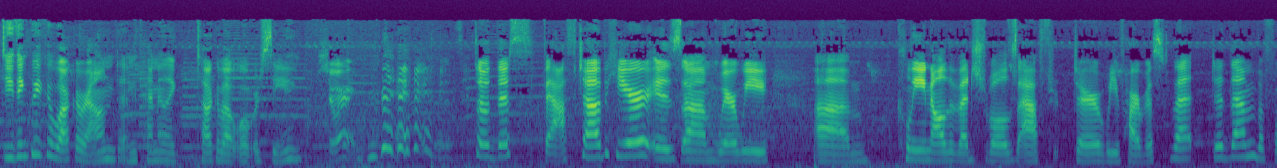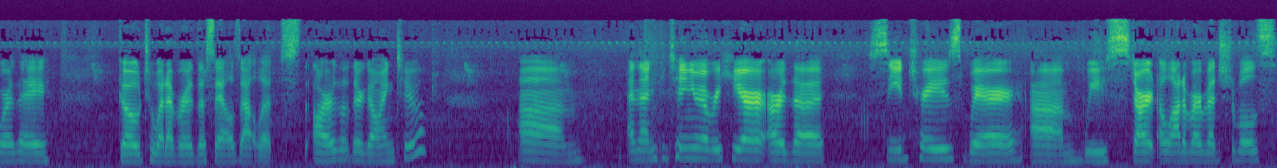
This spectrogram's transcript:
Do you think we could walk around and kind of like talk about what we're seeing? Sure. so this bathtub here is um, where we um, clean all the vegetables after we've harvested them before they go to whatever the sales outlets are that they're going to. Um, and then continue over here are the seed trays where um, we start a lot of our vegetables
